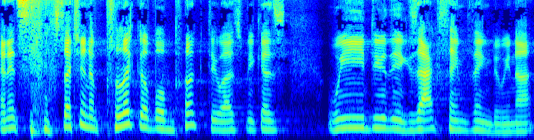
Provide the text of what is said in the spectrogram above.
And it's such an applicable book to us because we do the exact same thing, do we not?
